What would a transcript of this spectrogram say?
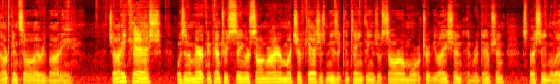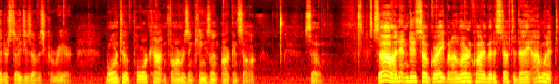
Arkansas, everybody. Johnny Cash was an American country singer, songwriter. Much of Cash's music contained themes of sorrow, moral tribulation, and redemption, especially in the later stages of his career. Born to a poor cotton farmers in Kingsland, Arkansas. So, so I didn't do so great, but I learned quite a bit of stuff today. I went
